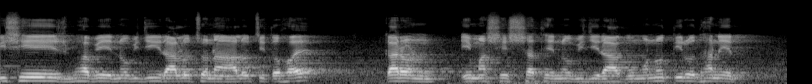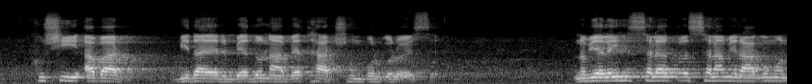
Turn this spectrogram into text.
বিশেষভাবে নবীজির আলোচনা আলোচিত হয়, কারণ এই মাসের সাথে নবীজির আগমন তিরোধানের খুশি আবার বিদায়ের বেদনা ব্যথার সম্পর্ক রয়েছে। নবী আলহিসাল্লামের আগমন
